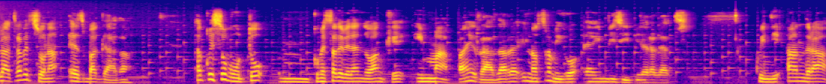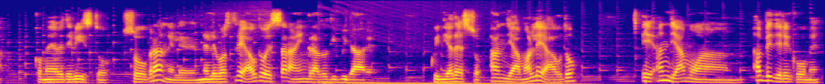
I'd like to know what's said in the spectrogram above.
l'altra persona è sbaggata. A questo punto mh, come state vedendo anche in mappa in radar il nostro amico è invisibile ragazzi. Quindi andrà come avete visto sopra nelle, nelle vostre auto e sarà in grado di guidare quindi adesso andiamo alle auto e andiamo a, a vedere come.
